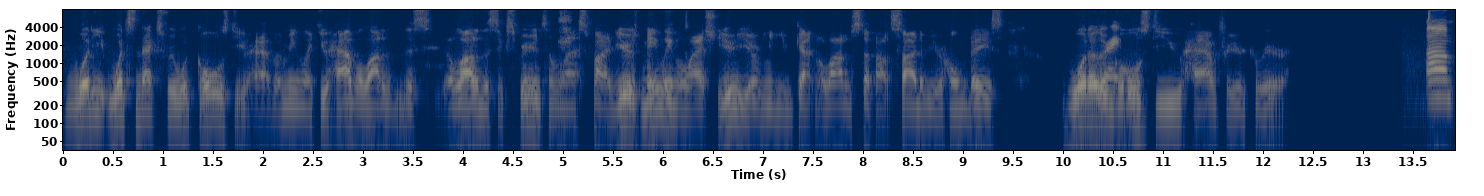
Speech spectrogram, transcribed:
what do you what's next for you? What goals do you have? I mean, like you have a lot of this a lot of this experience in the last five years, mainly in the last year. You I mean you've gotten a lot of stuff outside of your home base. What other Right. goals do you have for your career? Um,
